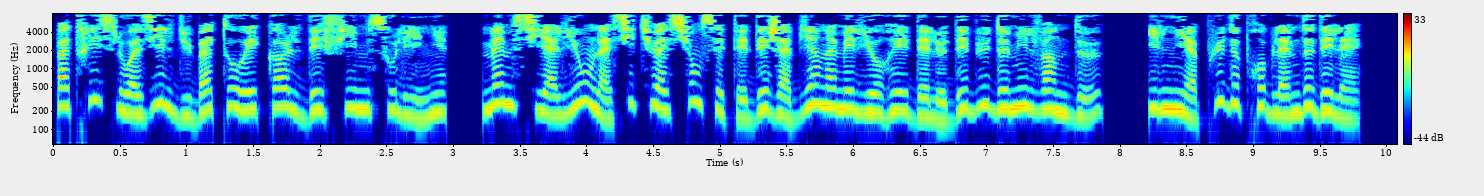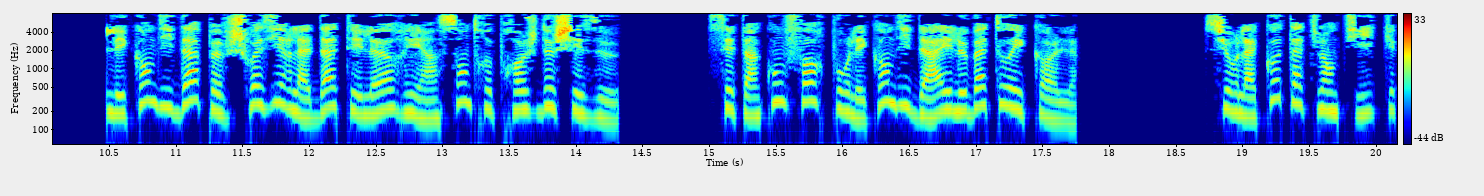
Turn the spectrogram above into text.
Patrice Loisil du bateau École des films souligne, même si à Lyon la situation s'était déjà bien améliorée dès le début 2022, il n'y a plus de problème de délai. Les candidats peuvent choisir la date et l'heure et un centre proche de chez eux. C'est un confort pour les candidats et le bateau école. Sur la côte atlantique,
